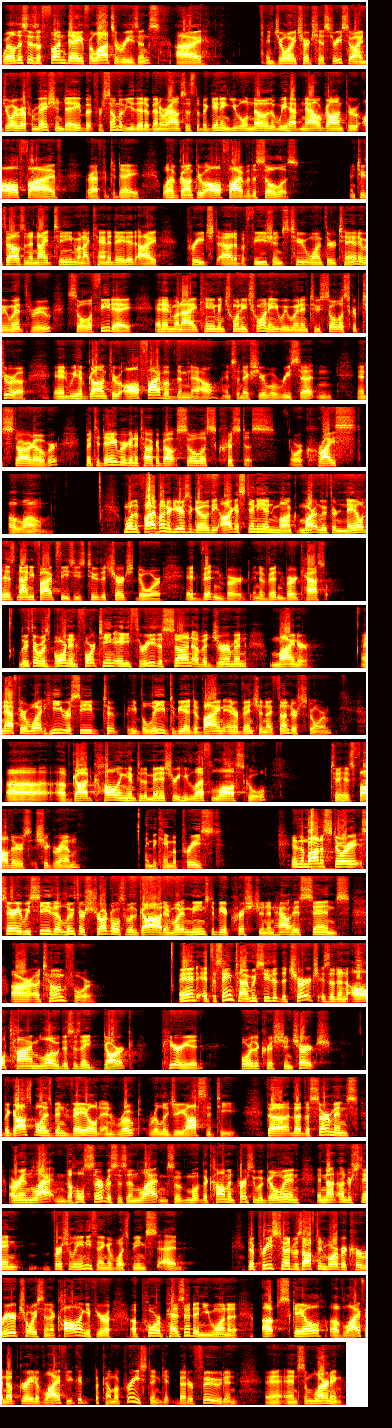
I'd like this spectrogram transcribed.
Well, this is a fun day for lots of reasons. I enjoy church history, so I enjoy Reformation Day, but for some of you that have been around since the beginning, you will know that we have now gone through all five, or after today, we'll have gone through all five of the solas. In 2019, when I candidated, I preached out of Ephesians 2 1 through 10, and we went through sola fide. And then when I came in 2020, we went into sola scriptura. And we have gone through all five of them now. And so next year we'll reset and, and start over. But today we're going to talk about solus Christus, or Christ alone. More than 500 years ago, the Augustinian monk Martin Luther nailed his 95 Theses to the church door at Wittenberg in the Wittenberg Castle. Luther was born in 1483, the son of a German miner. And after what he received to, he believed to be a divine intervention, a thunderstorm, uh, of God calling him to the ministry, he left law school to his father's chagrin and became a priest. In the monastery, we see that Luther struggles with God and what it means to be a Christian and how his sins are atoned for. And at the same time, we see that the church is at an all time low. This is a dark period for the Christian church. The gospel has been veiled in rote religiosity. The, the, the, sermons are in Latin. The whole service is in Latin. So the common person would go in and not understand virtually anything of what's being said. The priesthood was often more of a career choice than a calling. If you're a, a poor peasant and you want an upscale of life, an upgrade of life, you could become a priest and get better food and, and, and some learning.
